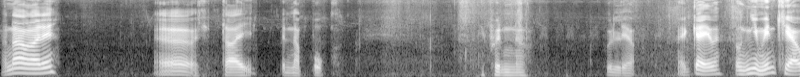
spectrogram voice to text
หันหน้ามาหน่อยดิเออไทยเป็นหนับปุก พิ่นเนาะพูดแล้วไอ้ไก่ปะต้องยิ้มเห็นแขว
